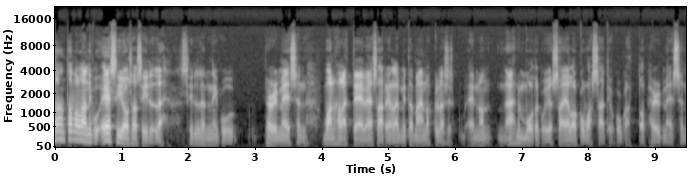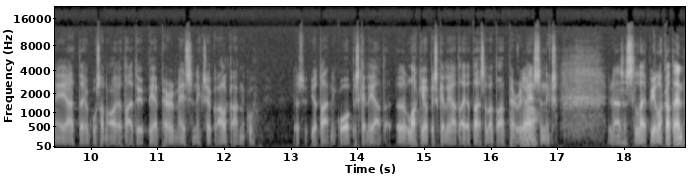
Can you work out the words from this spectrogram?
tää on tavallaan niin kuin esiosa sille, sille niin kuin Perry Mason vanhalle TV-sarjalle, mitä mä en ole kyllä siis, en ole nähnyt muuta kuin jossain elokuvassa, että joku katsoo Perry Masonia ja että joku sanoo jotain tyyppiä Perry Masoniksi, joka alkaa niin kuin, jos jotain niin kuin opiskelijaa, tai, lakiopiskelijaa tai jotain sanotaan Perry Joo. Masoniksi yleensä sillä pilkaten.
